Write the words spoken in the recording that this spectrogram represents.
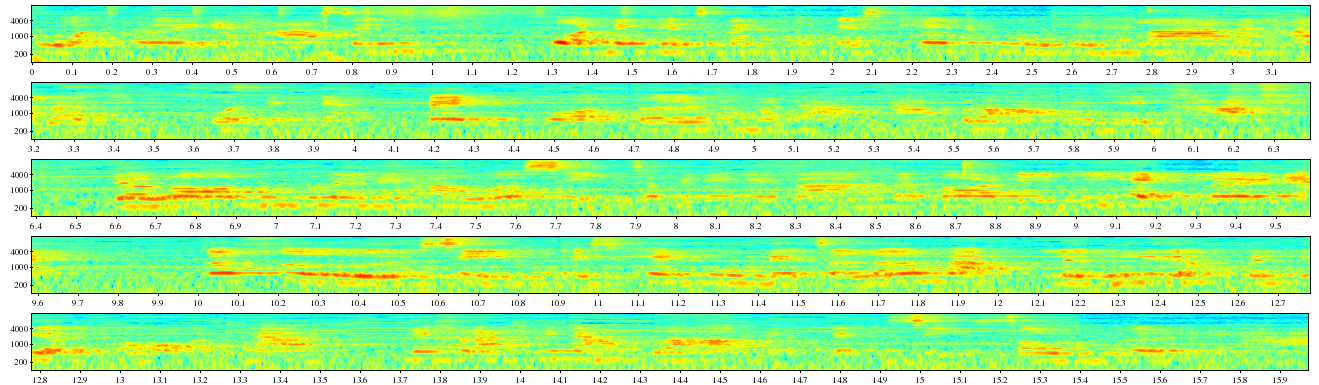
ขวดเลยนะคะ ซึ่งขวดหนึ่งเนี่ยจะเป็นของ SK2 p e n t e l a นะคะ แล้วอีกขวดหนึ่งเนี่ยเป็นวอเตอร์ธรรมดา น้ำเปล่านั่นเองค่ะ เดี๋ยวลองดูเลยนะคะว่าสีจะเป็นยังไงบ้าง แต่ตอนนี้ที่เห็นเลยเนี่ยก็คือสีของ SK2 เนี่ยจะเริ่มแบบเหลืองๆเป็นเหลืองอ่อนนะคะ ในขณะที่น้ำเปล่าเนี่ยเป็นสีส้มเลยนะคะ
